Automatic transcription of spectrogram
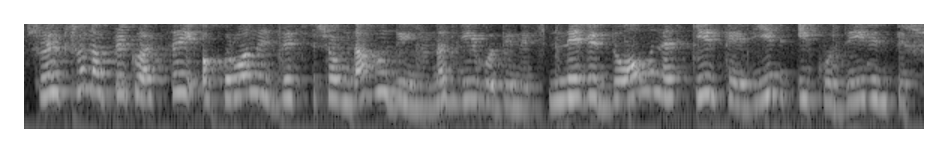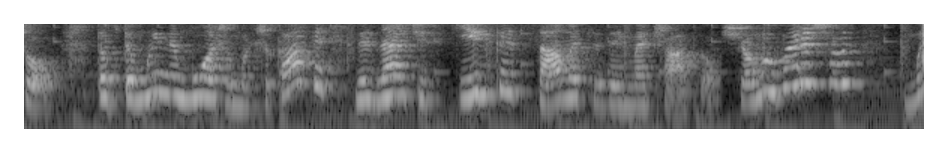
що якщо, наприклад, цей охоронець десь пішов на годину, на дві години, невідомо наскільки він і куди він пішов. Тобто ми не можемо чекати, не знаючи скільки саме це займе часу. Що ми вирішили? Ми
